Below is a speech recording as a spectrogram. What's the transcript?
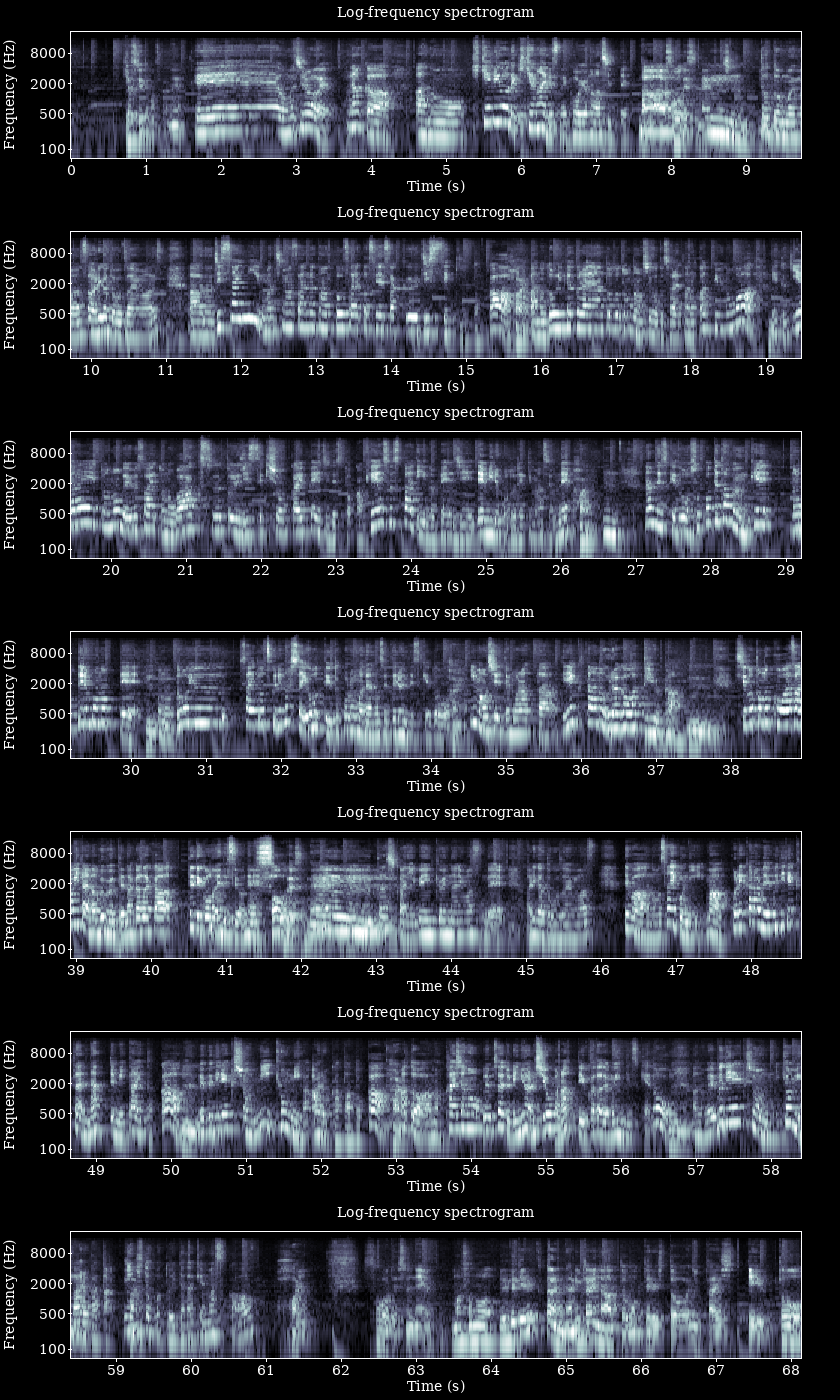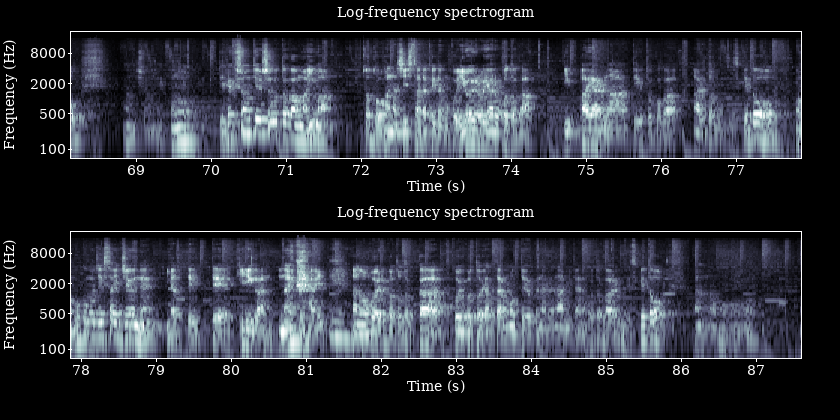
気をつけてますかね。へえ面白い。なんかあの聞けるようで聞けないですねこういう話って。ああそうですね。うん確かに。だと思います。ありがとうございます。あの実際に松島さんが担当された制作実績とか、はい。あのどういったクライアントとどんなお仕事されたのかっていうのは、うん。えっと、ギア8のウェブサイトのワークスという実績紹介ページですとかケーススタディのページで見ることできますよね。はうん、なんですけどそこって多分け載ってるものって、うんそのどういうサイトを作りましたよっていうところまでは載せてるんですけど、はい今教えてもらったディレクターの裏側っていうかい。うん。仕事の小技みたいな部分ってなかなか出てこないですよね。そうですね。うん確かに勉強になりますね。ありがとうございます。ではあの最後に、まあ、これからウェブディレクターになってみたいとか、うんウェブディレクションに興味がある方とか、はいあとはまあ会社のウェブサイトリニューアルしようかなっていう方でもいいんですけど、うんあのウェブディレクションに興味がある方にはい一言いただけますか、はい。そうですね。まあそのウェブディレクターになりたいなって思ってる人に対して言うと、なんでしょうね。このディレクションっていう仕事がまあ今ちょっとお話ししただけでもこういろいろやることがいっぱいあるなっていうところがあると思うんですけど、まあ、僕も実際10年やっていてキリがないくらいあの覚えることとかこういうことをやったらもっと良くなるなみたいなことがあるんですけどあの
